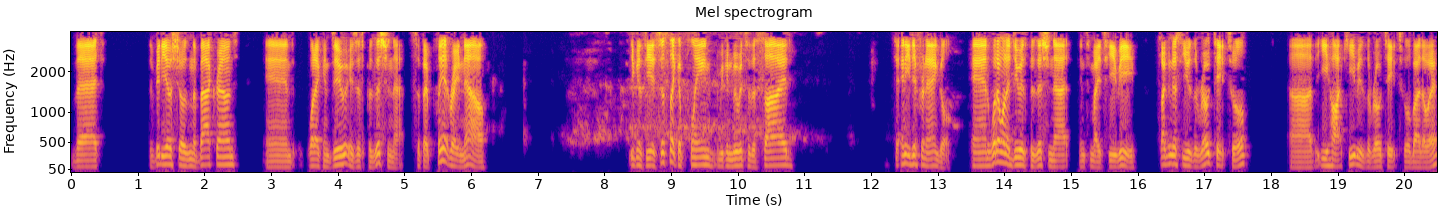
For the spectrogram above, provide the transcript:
that the video shows in the background and what I can do is just position that. So if I play it right now, you can see it's just like a plane. We can move it to the side to any different angle. And what I want to do is position that into my TV. So I can just use the rotate tool. Uh, the E hotkey is the rotate tool, by the way.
